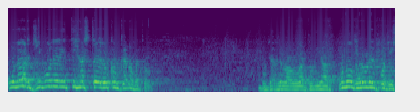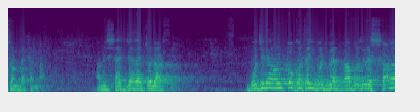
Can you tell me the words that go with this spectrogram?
ওনার জীবনের ইতিহাসটা এরকম কেন হতো? বোঝা গেল আল্লাহ দুনিয়ার কোন ধরনের পজিশন দেখেন না। আমি শেষ জায়গায় চলে আসছি। বুঝলে অল্প কথাই বুঝবেন, না বুঝলে সারা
